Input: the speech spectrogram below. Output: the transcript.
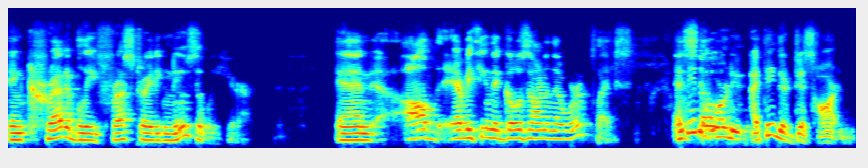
incredibly frustrating news that we hear, and all everything that goes on in their workplace. And I think, so, word, I think they're disheartened.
